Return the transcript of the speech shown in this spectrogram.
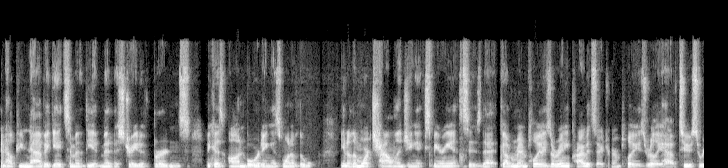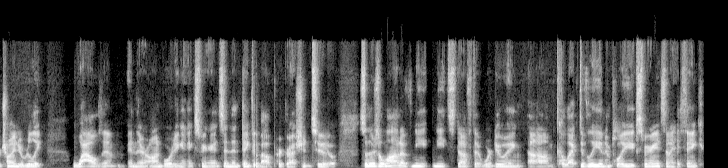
and help you navigate some of the administrative burdens because onboarding is one of the you know the more challenging experiences that government employees or any private sector employees really have too. So we're trying to really wow them in their onboarding experience and then think about progression too. So there's a lot of neat neat stuff that we're doing um, collectively in employee experience. And i think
